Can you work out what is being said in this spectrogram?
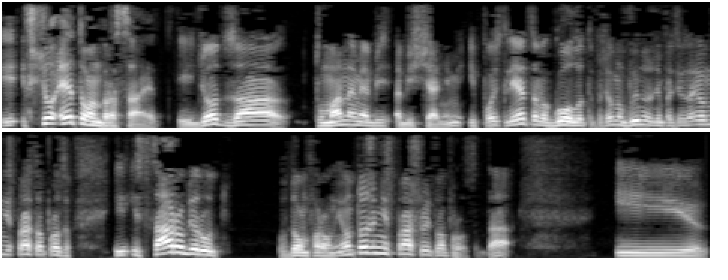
и все это он бросает и идет за туманными обещаниями, и после этого голод, и после он вынужден и он не спрашивает вопросов. И, и Сару берут в дом фараона, и он тоже не спрашивает вопросов, да. И,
